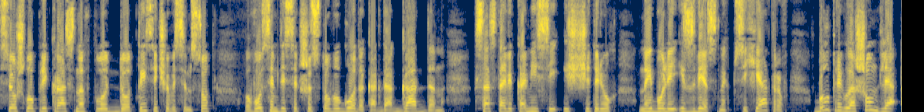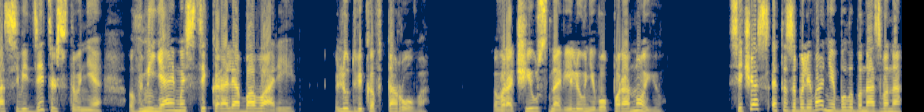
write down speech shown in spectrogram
Все шло прекрасно вплоть до 1886 года, когда Гадден в составе комиссии из четырех наиболее известных психиатров был приглашен для освидетельствования вменяемости короля Баварии Людвига II. Врачи установили у него паранойю. Сейчас это заболевание было бы названо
